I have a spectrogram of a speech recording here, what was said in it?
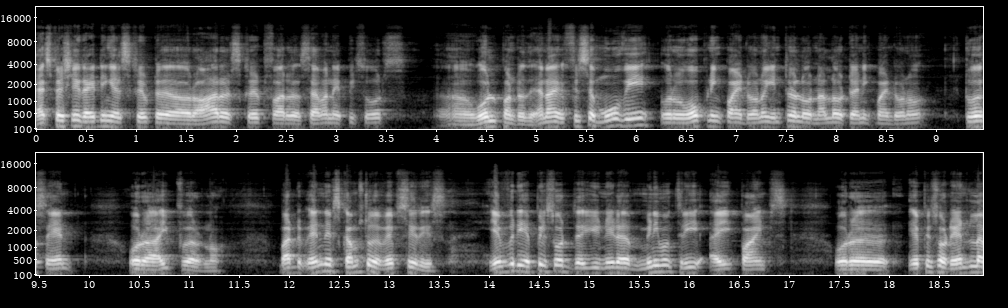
especially writing a script uh, or horror script for uh, seven episodes. Hold பண்ணுறது ஏன்னா இஃப் இட்ஸ் எ மூவி ஒரு ஓப்பனிங் பாயிண்ட் வேணும் இன்டர்வல் ஒரு நல்ல ஒரு டேர்னிங் பாயிண்ட் வேணும் டுவர்ஸ் எண்ட் ஒரு ஐப் வரணும் but when it's comes to web series every episode you need a minimum three high points ஒரு எபிசோட் எண்டில்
